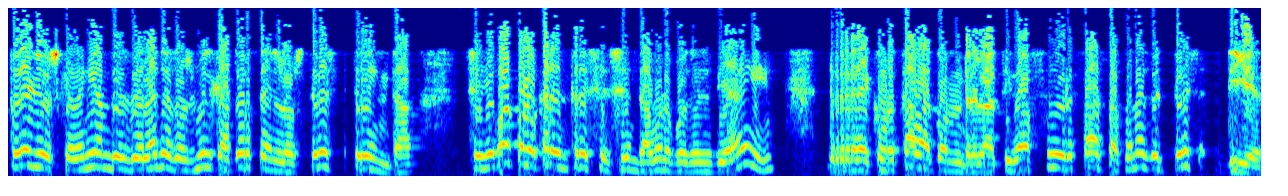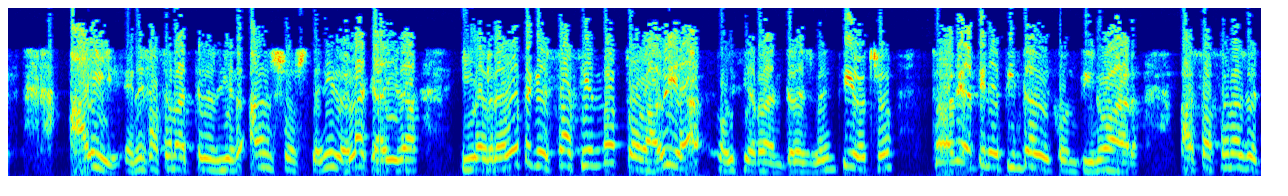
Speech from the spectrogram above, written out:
previos que venían desde el año 2014 en los 3.30. Se llegó a colocar en 3.60. Bueno, pues desde ahí recortaba con relativa fuerza hasta zonas de 3.10. Ahí, en esa zona 3.10, han sostenido la caída y el rebote que está haciendo todavía, hoy cierra en 3.28, todavía tiene pinta de continuar hasta zonas de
